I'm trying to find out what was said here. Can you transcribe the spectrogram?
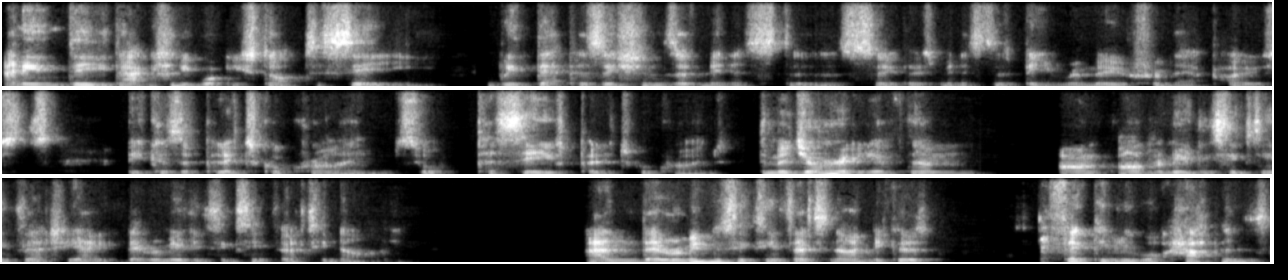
and indeed, actually, what you start to see with depositions of ministers, so those ministers being removed from their posts because of political crimes or perceived political crimes. The majority of them aren't, aren't removed in 1638, they're removed in 1639. And they're removed in 1639 because effectively what happens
